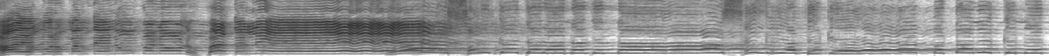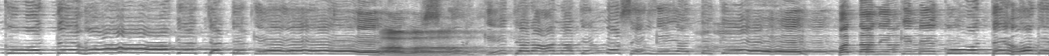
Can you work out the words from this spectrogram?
ਆਏ ਗੁਰ ਕਿੰਨੇ ਕੁ ਤੇ ਹੋ ਗਏ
